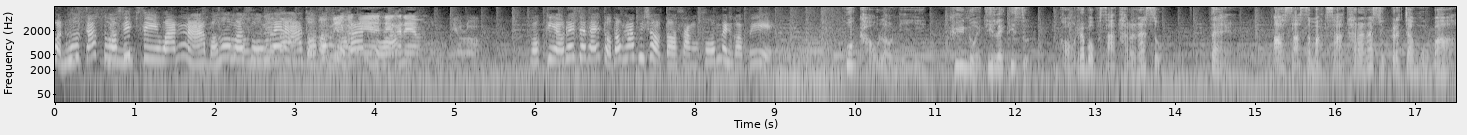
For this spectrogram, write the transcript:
ปิดฮื้อกักตัว14วันนะบอกฮื้อมาซุ้มเลยนะตัวต้องอยู่บ้านตัวเด็กก็ได้เกี่ยวหรอกบอกเกี่ยวได้จะได้ตัวต้องรับผิดชอบต่อสังคมเป็นกว่าปี พวกเขาเหล่านี้คือหน่วยที่เล็กที่สุดของระบบสาธารณสุข แต่อาสาสมัครสาธารณสุขประจำหมู่บ้าน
